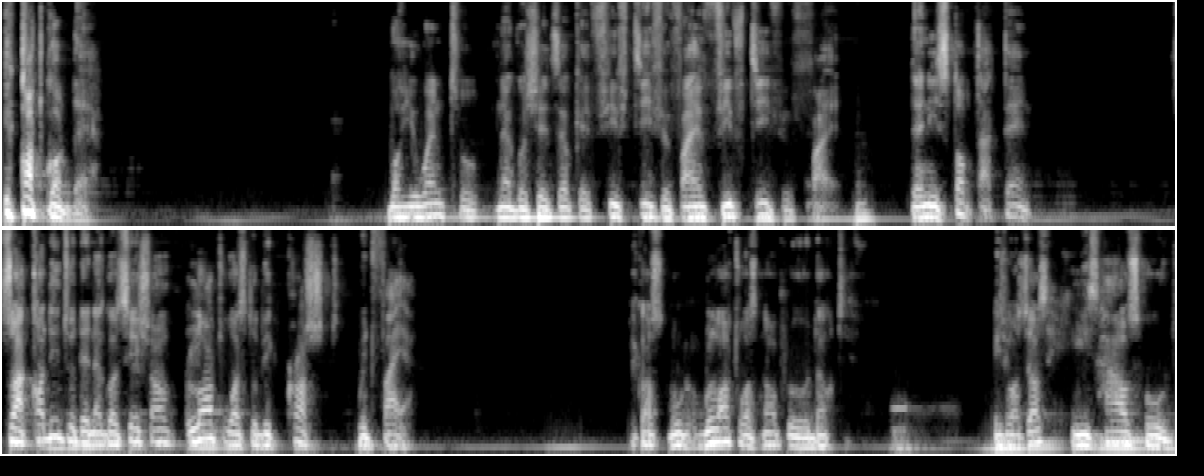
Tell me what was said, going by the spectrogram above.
he caught God there. But he went to negotiate. Okay, 50 if you find 50 if you find. Then he stopped at 10. So according to the negotiation, Lot was to be crushed with fire. Because Lot was not productive. It was just his household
